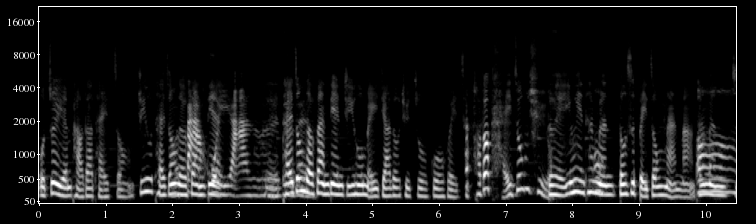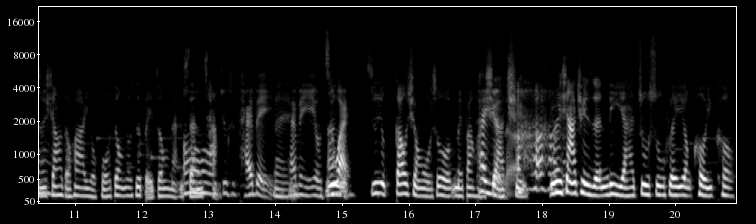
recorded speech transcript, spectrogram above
我最远跑到台中，几乎台中的饭店呀，是不是？台中的饭店几乎每一家都去做过会场。跑到台中去？对，因为他们都是北中南嘛，他们直销的话有活动都是北中南三场，就是台北，台北也有之外。只有高雄，我说我没办法下去，因为下 去人力啊，住宿费用扣一扣，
